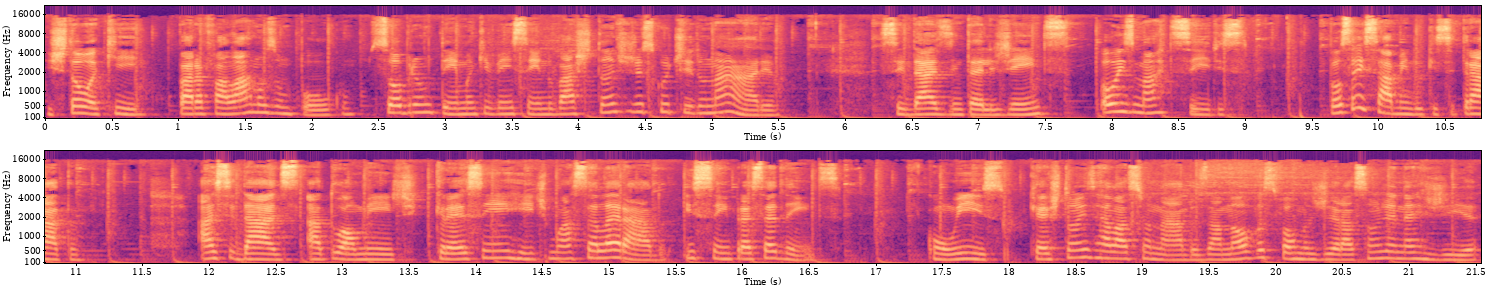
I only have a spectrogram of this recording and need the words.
Estou aqui para falarmos um pouco sobre um tema que vem sendo bastante discutido na área: cidades inteligentes ou smart cities. Vocês sabem do que se trata? As cidades atualmente crescem em ritmo acelerado e sem precedentes. Com isso, questões relacionadas a novas formas de geração de energia,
